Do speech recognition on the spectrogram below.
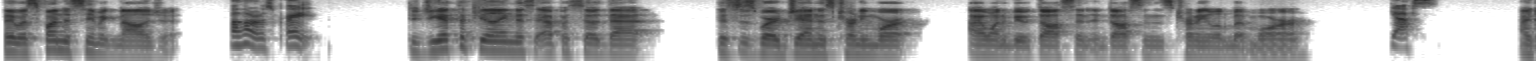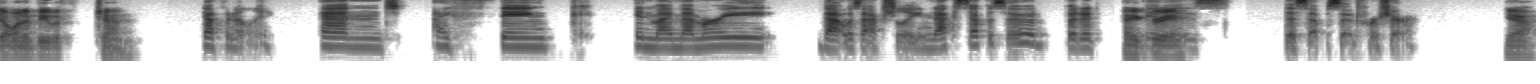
But it was fun to see him acknowledge it. I thought it was great. Did you get the feeling this episode that this is where Jen is turning more? I want to be with Dawson, and Dawson's turning a little bit more. Yes, I don't want to be with Jen. definitely. And I think in my memory, that was actually next episode, but it I agree. is this episode for sure. Yeah.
